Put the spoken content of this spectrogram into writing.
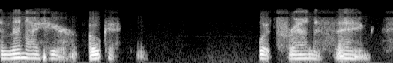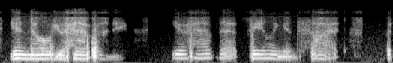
And then I hear, okay, what Fran is saying. You know you have, honey. You have that feeling inside. But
